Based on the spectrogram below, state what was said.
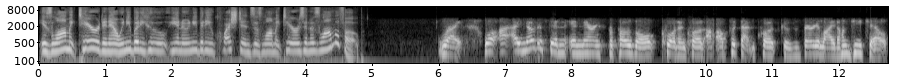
Islamic terror to now anybody who, you know, anybody who questions Islamic terror is an Islamophobe. Right. Well, I, I noticed in, in Nehring's proposal, quote unquote, I'll, I'll put that in quotes because it's very light on details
